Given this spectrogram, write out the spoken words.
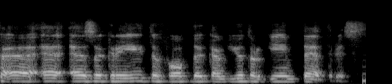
uh, as a creator of the computer game Tetris.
